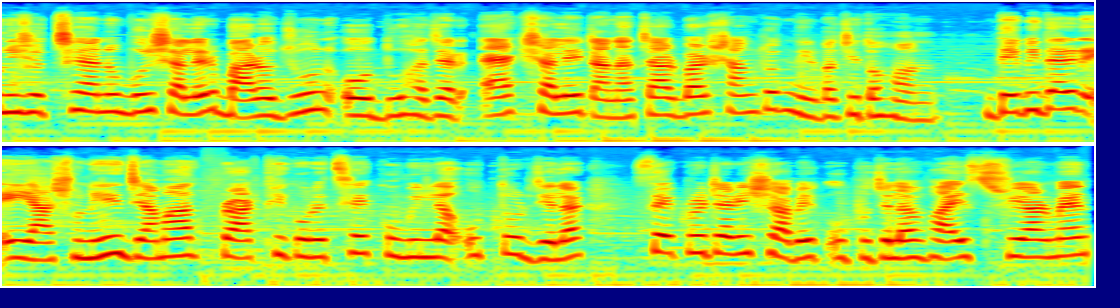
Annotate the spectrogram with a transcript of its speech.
উনিশশো ছিয়ানব্বই সালের বারো জুন ও দু হাজার এক সালে টানা চারবার সাংসদ নির্বাচিত হন। দেবিদারের এই আসনে জামায়াত প্রার্থী করেছে কুমিল্লা উত্তর জেলার সেক্রেটারি সাবেক উপজেলা ভাইস চেয়ারম্যান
